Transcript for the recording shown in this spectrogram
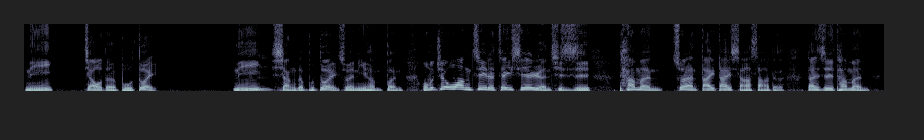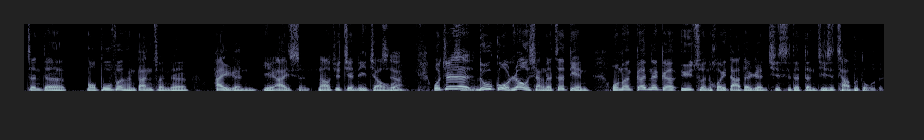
你教的不对。”你想的不对，所以你很笨。我们却忘记了这些人，其实他们虽然呆呆傻傻的，但是他们真的某部分很单纯的爱人也爱神，然后去建立教会。啊、我觉得如果漏想的这点，我们跟那个愚蠢回答的人其实的等级是差不多的，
